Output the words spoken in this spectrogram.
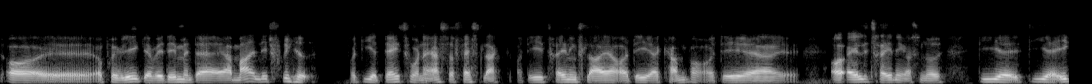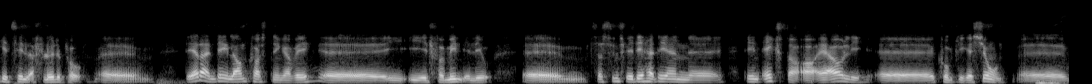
og, øh, og privilegier ved det, men der er meget lidt frihed, fordi at datorerne er så fastlagt, og det er træningslejre, og det er kamper, og det er øh, og alle træninger og sådan noget, de, øh, de er ikke til at flytte på. Øh, det er der en del omkostninger ved øh, i, i et familieliv. Øh, så synes vi, at det her det er, en, øh, det er en ekstra og ærgerlig øh, komplikation, øh,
